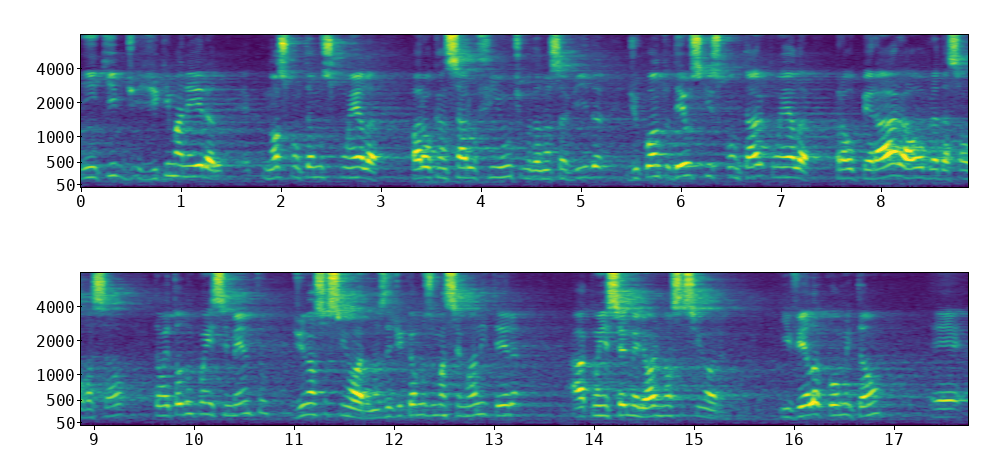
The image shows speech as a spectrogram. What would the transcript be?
e que, de, de que maneira nós contamos com ela para alcançar o fim último da nossa vida, de quanto Deus quis contar com ela para operar a obra da salvação. Então é todo um conhecimento de Nossa Senhora. Nós dedicamos uma semana inteira a conhecer melhor Nossa Senhora e vê-la como então é,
